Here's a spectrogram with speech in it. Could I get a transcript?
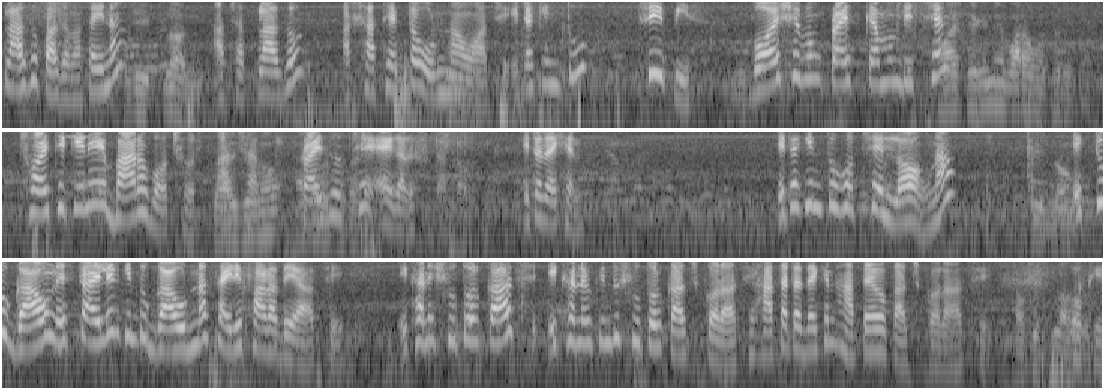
প্লাজো পাজামা তাই না? আচ্ছা প্লাজো আর সাথে একটা ওড়নাও আছে। এটা কিন্তু থ্রি পিস বয়স এবং প্রাইস কেমন দিচ্ছেন? ছয় থেকে নিয়ে বারো বছর আচ্ছা প্রাইস হচ্ছে এগারোশো টাকা ওকে। এটা দেখেন। এটা কিন্তু হচ্ছে লং না? একটু গাউন স্টাইলের কিন্তু গাউন না সাইডে ফাড়া দেয়া আছে। এখানে সুতোর কাজ এখানেও কিন্তু সুতোর কাজ করা আছে। হাতাটা দেখেন হাতেও কাজ করা আছে। ওকে।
